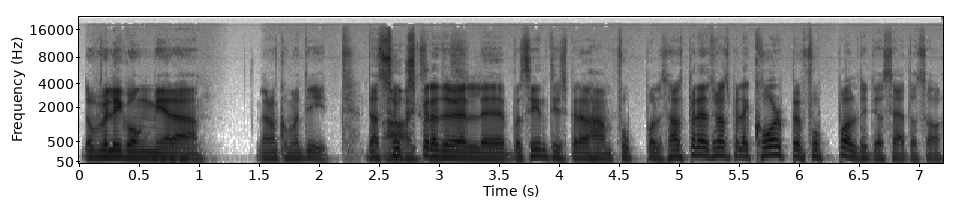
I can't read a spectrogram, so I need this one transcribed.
De är väl igång mera när de kommer dit. Datsuk Ja, spelade väl, eh, på sin tid spelade han fotboll. Så han spelade, jag tror han spelade Korpen fotboll, tyckte jag Zäta sa. Eh,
